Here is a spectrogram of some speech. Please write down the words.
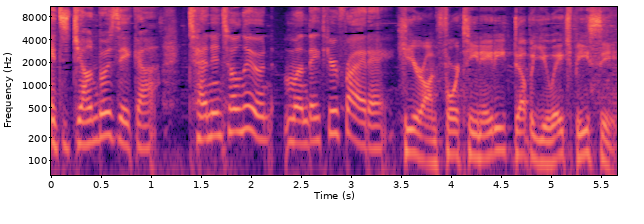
It's John Bozica, 10 until noon, Monday through Friday. Here on 1480 WHBC.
